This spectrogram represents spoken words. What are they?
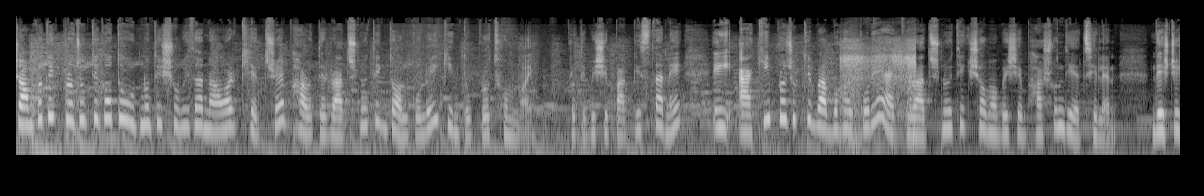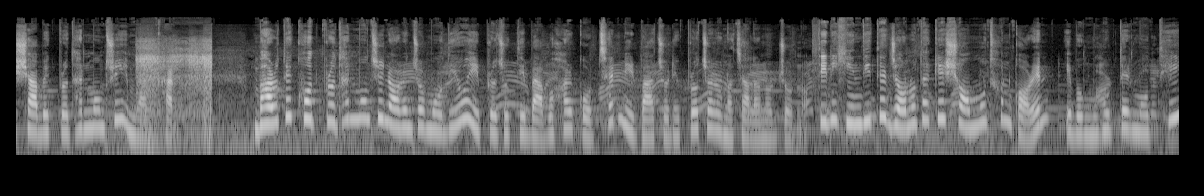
সাম্প্রতিক প্রযুক্তিগত উন্নতির সুবিধা নেওয়ার ক্ষেত্রে ভারতের রাজনৈতিক দলগুলোই কিন্তু প্রথম নয়। প্রতিবেশী পাকিস্তানে এই একই প্রযুক্তি ব্যবহার করে এক রাজনৈতিক সমাবেশে ভাষণ দিয়েছিলেন দেশটির সাবেক প্রধানমন্ত্রী ইমরান খান ভারতে খোদ প্রধানমন্ত্রী নরেন্দ্র মোদীও এই প্রযুক্তি ব্যবহার করছেন নির্বাচনী প্রচারণা চালানোর জন্য তিনি হিন্দিতে জনতাকে সম্বোধন করেন এবং মুহূর্তের মধ্যেই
